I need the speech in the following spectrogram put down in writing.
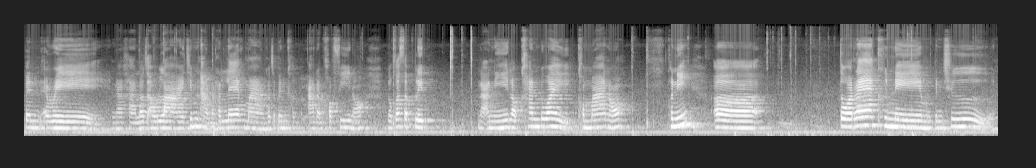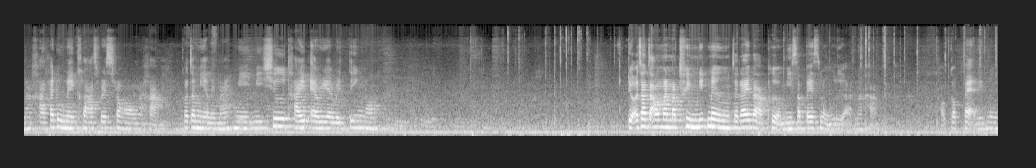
เป็น array นะคะ เราจะเอาลายที่มันอ่านบรรทัดแรกมา ก็จะเป็น art of coffee เนาะแล้วก็สปลิต นะอันนี้เราขั้นด้วยคอมมาเนาะคนนี้ตัวแรกคือ name เป็นชื่อนะคะ ถ้าดูใน class restaurant นะคะก็จะมีอะไรไหมมีมีชื่อ type area rating เนาะเดี๋ยวอาจารย์จะเอามันมาทริมนิดนึง จะได้แบบเผื่อมีสเปซหลงเหลือนะคะ เขาก็แปะนิดนึง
